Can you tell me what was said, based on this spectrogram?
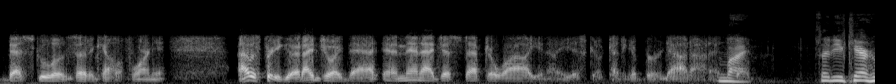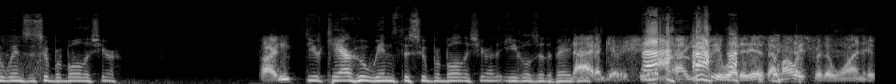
best school in Southern California. I was pretty good. I enjoyed that, and then I just after a while, you know, you just go kind of get burned out on it. Right. So, do you care who wins the Super Bowl this year? Pardon? Do you care who wins the Super Bowl this year, the Eagles or the Patriots? No, I don't give a shit. uh, usually, what it is, I'm always for the one who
